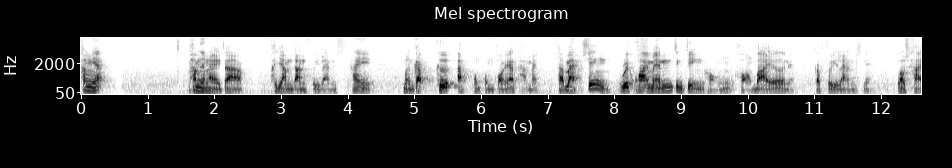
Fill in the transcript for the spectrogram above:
ทางเนี้ยทำยังไงจะพยายามดันฟรีแลนซ์ให้เหมือนกับคืออะผมผมขออนุญาตถามใหม่ครับ matching requirement จริง ๆ ของของ buyer เนี่ยกับฟรีแลนซ์เนี่ยเราใช้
